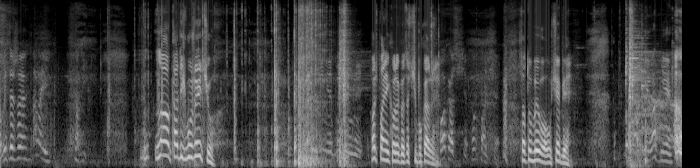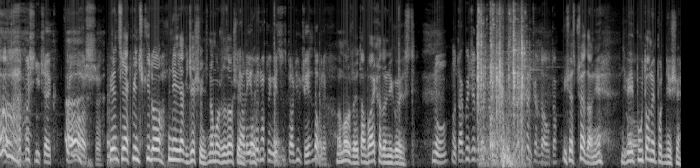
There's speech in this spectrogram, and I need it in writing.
A widzę, że dalej. No, kadik w użyciu. Chodź panie kolego, coś ci pokażę. Pokaż się, pochwal się. Co tu było u ciebie? Ładnie, ładnie. Podnośniczek. Proszę. Więcej jak 5 kilo, mniej jak 10, no może z 8. Ale ja bym na twoim miejscu sprawdził, czy jest dobre. No może, tam wajcha do niego jest. No, no tak będzie dobre sprzęcior do auta. I się sprzeda, nie? 2,5 tony podniesie.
